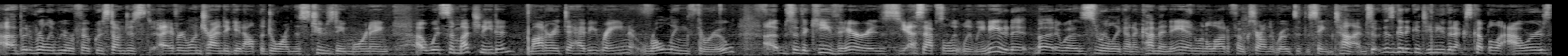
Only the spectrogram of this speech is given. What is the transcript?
uh, but really we were focused on just everyone trying to get out the door on this Tuesday morning uh, with some much needed moderate to heavy rain rolling through. Um, so the key there is yes, absolutely, we needed it, but it was really kind of coming in when a lot of folks are on the roads at the same time. So it is going to continue the next couple of hours.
